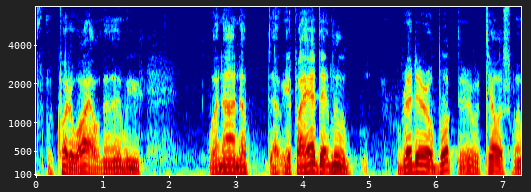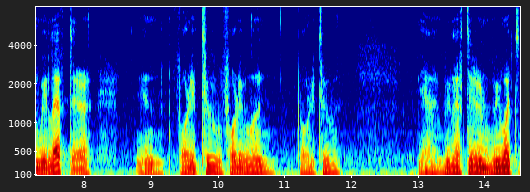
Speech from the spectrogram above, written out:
for quite a while, and then we went on up. Uh, if I had that little Red Arrow book there, it would tell us when we left there in 42, 41, 42. Yeah, we left there and we went to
